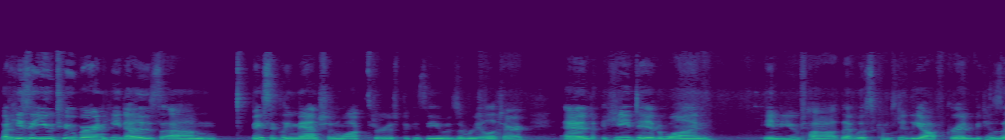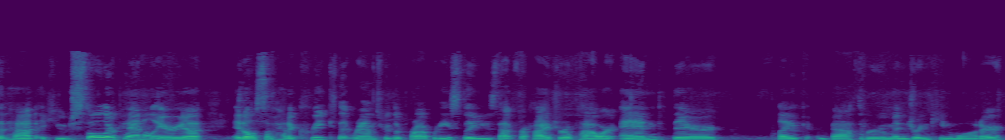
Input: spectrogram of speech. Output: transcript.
but he's a YouTuber and he does um basically mansion walkthroughs because he was a realtor, and he did one in Utah that was completely off grid because it had a huge solar panel area. It also had a creek that ran through the property, so they used that for hydropower and their like bathroom and drinking water.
